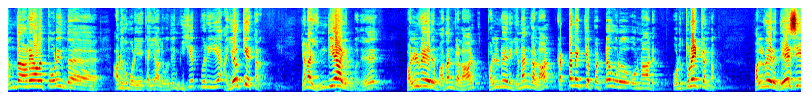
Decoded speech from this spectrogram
அந்த அடையாளத்தோடு இந்த அணுகுமுறையை கையாளுவது மிகப்பெரிய அயோக்கியத்தனம். ஏன்னா இந்தியா என்பது பல்வேறு மதங்களால் பல்வேறு இனங்களால் கட்டமைக்கப்பட்ட ஒரு ஒரு நாடு ஒரு துணைக்கண்டம். பல்வேறு தேசிய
